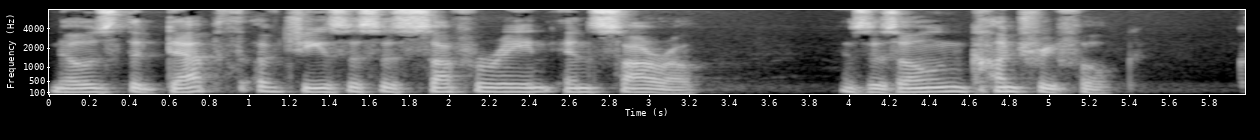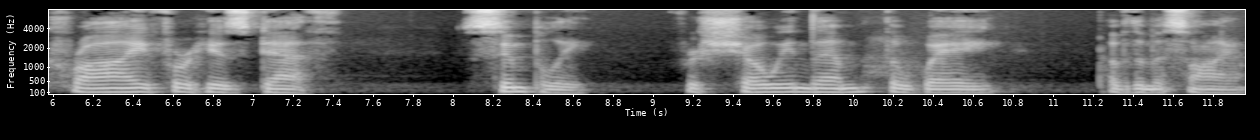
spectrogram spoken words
knows the depth of Jesus' suffering and sorrow as his own countryfolk cry for his death simply for showing them the way of the Messiah.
